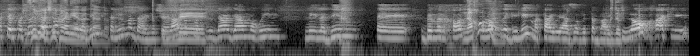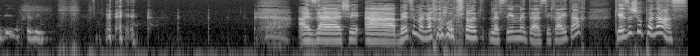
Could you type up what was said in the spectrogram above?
אתם פשוט, יש לכם ילדים אותנו. קטנים עדיין, השאלה ו... הזאת מטרידה גם הורים לילדים אה, במרכאות נכון. כפולות רגילים מתי הוא יעזוב את הבית, גדול. לא רק לילדים אחרים. אז הש... בעצם אנחנו רוצות לשים את השיחה איתך כאיזשהו פנס,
